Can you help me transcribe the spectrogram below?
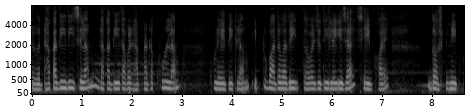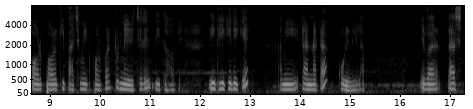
এবার ঢাকা দিয়ে দিয়েছিলাম। ঢাকা দিয়ে তারপরে ঢাকনাটা খুললাম। খুলে দেখলাম একটু বাদে বাদে তবে যদি লেগে যায়, সেই ভয় দশ মিনিট পর পর কি পাঁচ মিনিট পর পর একটু নেড়ে চেড়ে দিতে হবে। দিয়ে ঢেকে ঢেকে আমি রান্নাটা করে নিলাম। এবার লাস্ট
